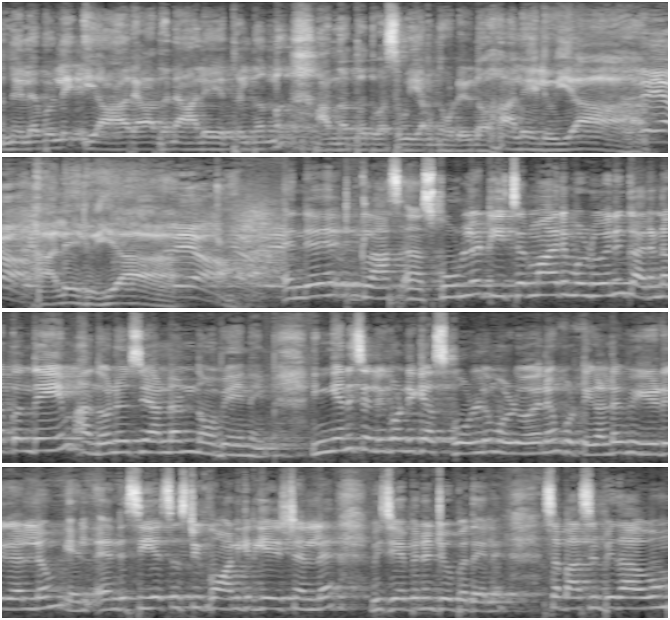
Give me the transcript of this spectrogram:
നിലവിളി ഈ ആരാധനാലയത്തിൽ നിന്ന് അന്നത്തെ ദിവസം ഉയർന്നുകൊണ്ടിരുന്നു. ഹാലേ ലുയാ ഹാലേ ലുയാ എന്റെ ക്ലാസ് സ്കൂളിലെ ടീച്ചർമാർ മുഴുവനും കരുണക്കൊന്തയും അന്തോണിസ്യാണ്ടൻ നോബേനയും ഇങ്ങനെ ചൊല്ലിക്കൊണ്ടിരിക്കുക സ്കൂളിൽ മുഴുവനും കുട്ടികളുടെ വീടുകളിലും എന്റെ സി എസ് എസ് ടി കോൺഗ്രിഗേഷനിലെ വിജയപുരം രൂപതയിൽ സബാസിൻ പിതാവും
